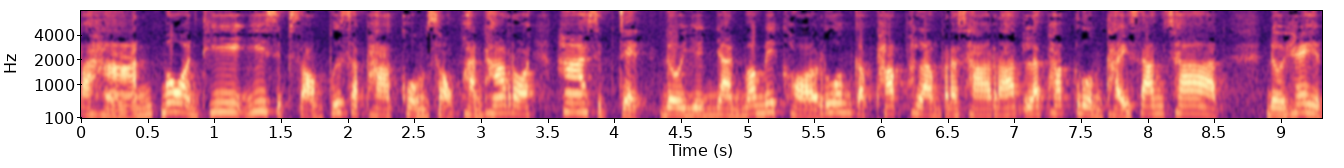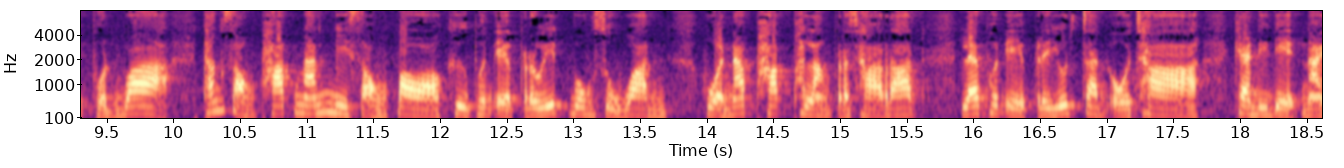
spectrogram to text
ประหาร เมื่อวันที่ 22 พฤษภาคม 2557 โดยยืนยันว่าไม่ขอร่วมกับพรรคพลังประชารัฐ และพรรครวมไทยสร้างชาติ โดยให้เหตุผลว่าทั้งสองพรรคนั้นมีสองปอ คือพลเอกประวิตยวงสุวรรณหัวหน้าพรรคพลังประชารัฐ และพลเอกประยุทธ์จันโอชา แคนดิเดตนา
